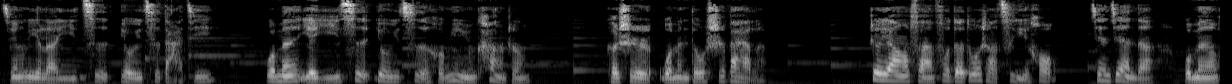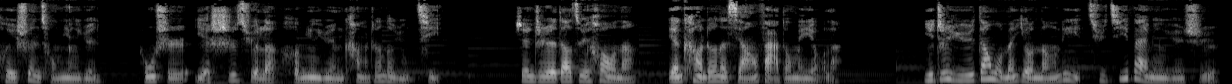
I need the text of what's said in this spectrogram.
经历了一次又一次打击，我们也一次又一次和命运抗争。可是我们都失败了，这样反复的多少次以后，渐渐的我们会顺从命运，同时也失去了和命运抗争的勇气，甚至到最后呢，连抗争的想法都没有了，以至于当我们有能力去击败命运时，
